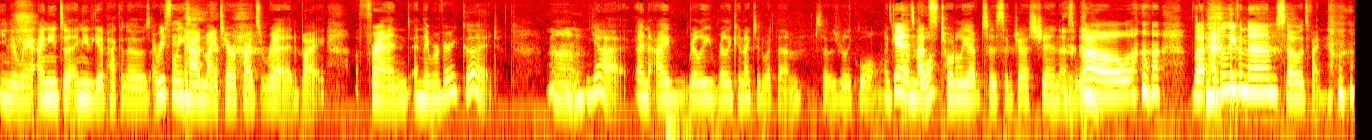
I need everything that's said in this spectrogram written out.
Either way, I need to. I need to get a pack of those. I recently had my tarot cards read by a friend, and they were very good. Hmm. Um, yeah, and I really, really connected with them, so it was really cool. Again, That's that's, cool. totally up to suggestion as well, but I believe in them, so it's fine.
